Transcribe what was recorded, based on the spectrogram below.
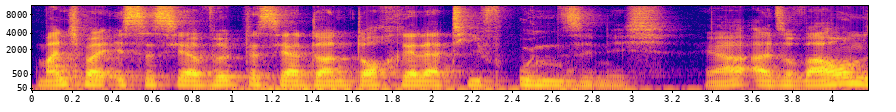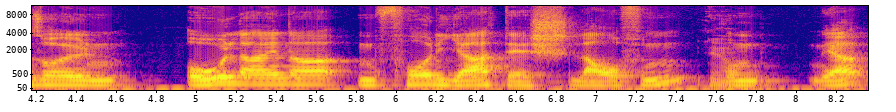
manchmal ist es ja, wirkt es ja dann doch relativ unsinnig. Ja, also warum sollen O-Liner ein 40-Yard-Dash laufen? Ja. Um, ja,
